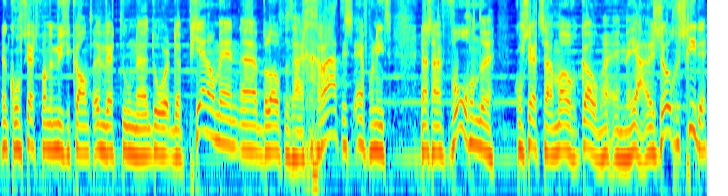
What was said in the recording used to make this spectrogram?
een concert van de muzikant... en werd toen eh, door de Pianoman beloofd dat hij gratis en voor niets... naar zijn volgende concert zou mogen komen. En ja, zo geschiedde.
